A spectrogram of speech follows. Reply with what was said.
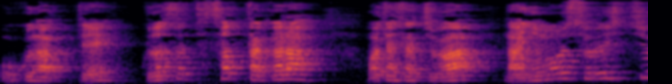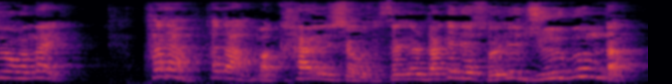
行ってくださったから、私たちは何もする必要がない。ただ、ただ、まあ、感謝を捧げるだけでそれで十分だ。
